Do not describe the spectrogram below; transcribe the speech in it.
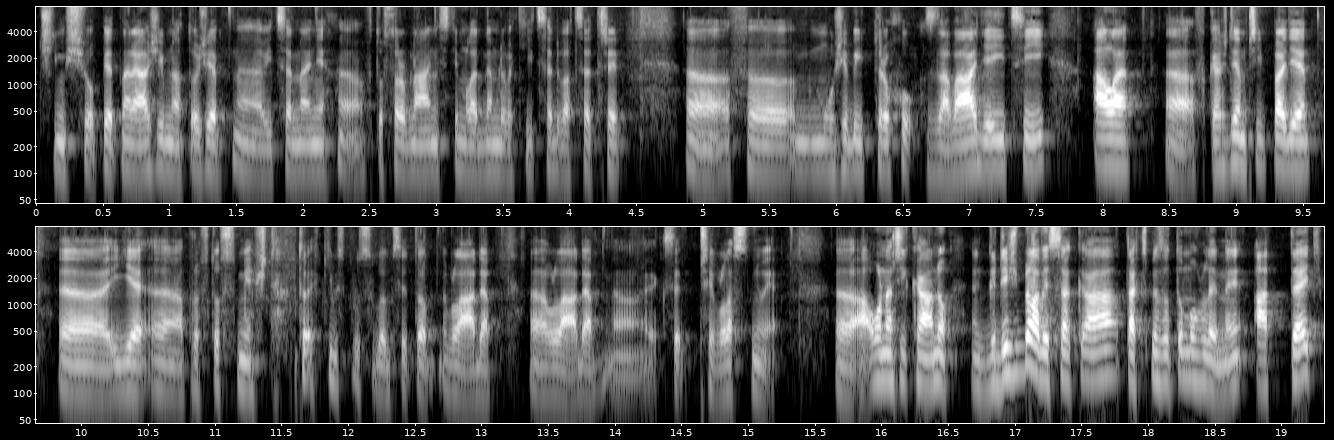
čímž opět narážím na to, že víceméně v to srovnání s tím lednem 2023 může být trochu zavádějící, ale v každém případě je naprosto směšné to, jakým způsobem si to vláda, vláda jak se přivlastňuje. A ona říká, no, když byla vysoká, tak jsme za to mohli my a teď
